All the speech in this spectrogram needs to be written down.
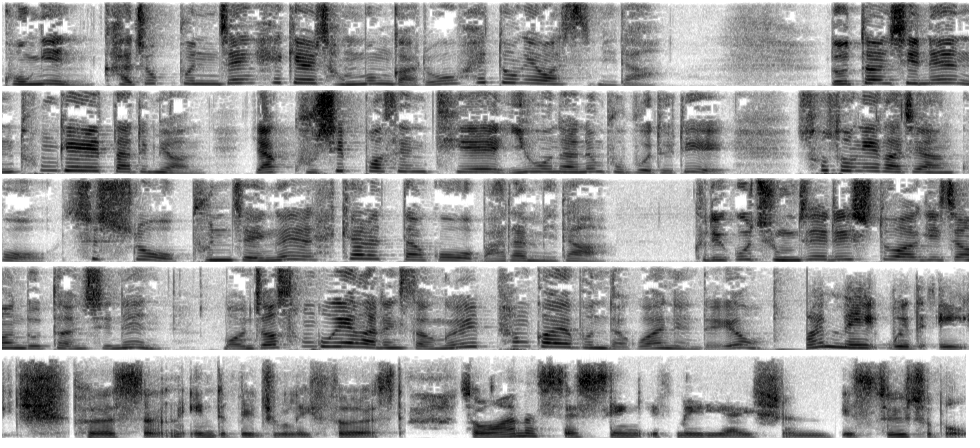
공인 가족 분쟁 해결 전문가로 활동해 왔습니다. 노턴 씨는 통계에 따르면 약 90%의 이혼하는 부부들이 소송에 가지 않고 스스로 분쟁을 해결했다고 말합니다. 그리고 중재를 시도하기 전 노턴 씨는 먼저 성공의 가능성을 평가해 본다고 하는데요. I meet with each person individually first. So I'm assessing if mediation is suitable.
